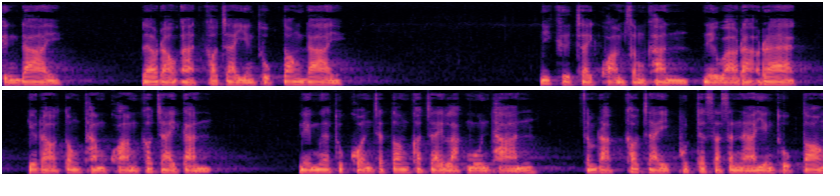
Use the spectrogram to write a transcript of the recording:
ถึงได้ แล้วเราอาจเข้าใจอย่างถูกต้องได้ นี่คือใจความสำคัญในวาระแรก ที่เราต้องทำความเข้าใจกัน ในเมื่อทุกคนจะต้องเข้าใจหลักมูลฐานสำหรับเข้าใจพุทธศาสนาอย่างถูกต้อง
